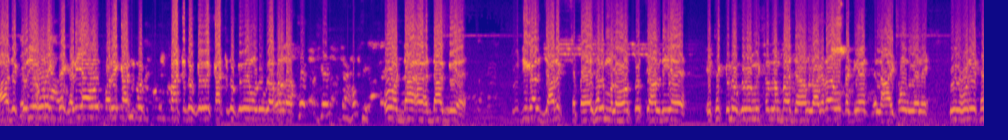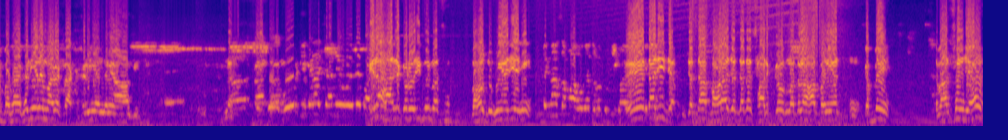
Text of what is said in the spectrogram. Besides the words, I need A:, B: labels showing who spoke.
A: ਆ ਦੇਖੋ ਜੀ ਹੁਣ ਇੱਥੇ ਖੜੀ ਆ ਉਹ ਪਰੇ ਕੱਟ ਤੋਂ ਕੱਟ ਤੋਂ ਕਿਵੇਂ ਕੱਟ ਤੋਂ ਕਿਵੇਂ ਮੁੜੂਗਾ ਬੰਦਾ? ਉਹ ਅੱਡਾ ਅੱਡਾ ਅੱਗੇ ਹੈ। ਦੂਜੀ ਗੱਲ ਜਦ ਸਪੈਸ਼ਲ ਮਲੌਟ ਤੋਂ ਚੱਲਦੀ ਹੈ ਇੱਥੇ ਕਿਲੋ ਕਿਲੋਮੀਟਰ ਲੰਬਾ ਜਾਮ ਲੱਗਦਾ ਉਹ ਗੱਡੀਆਂ ਇੱਥੇ ਨਾ ਹੁੰਦੀਆਂ ਨੇ। ਕੋਈ ਹੋਰ ਇੱਥੇ ਬੱਸਾਂ ਖੜੀਆਂ ਨੇ ਮਗਰ ਟਰੱਕ ਖੜੀ ਜਾਂਦੇ ਨੇ ਆ ਕੇ।
B: ਇਹਦਾ
A: ਹੱਲ ਕਰੋ ਜੀ ਕੋਈ ਬਸ। ਬਹੁਤ ਦੁਖੀ ਆ ਜੀ ਅਸੀਂ।
B: ਕਿੰਨਾ ਸਮਾਂ ਹੋ ਗਿਆ ਤੁਹਾਨੂੰ ਦੁਖੀ ਹੋਏ
A: ਇਹ ਤਾਂ ਜੀ ਜ- ਜੱਦਾ ਬਾਹਲਾ ਜੱਦਾ ਤਾਂ ਸੜਕ ਮਤਲਬ ਆ ਬਣੀਆਂ ਗੱਬੇ। ਦਵਰਸ਼ਨ ਜਿਹਾ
